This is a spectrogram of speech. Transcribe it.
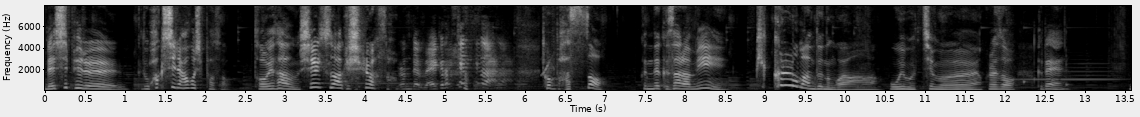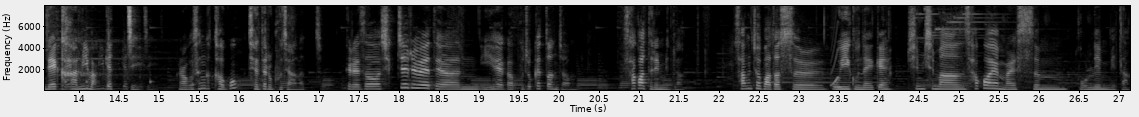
레시피를 그래도 확실히 하고 싶어서 더 이상 실수하기 싫어서 그런데 왜 그렇게 했어? 그럼 봤어. 근데 그 사람이 피클로 만드는 거야. 오이 무침을. 그래서 그래. 내 감이 맞겠지. 라고 생각하고 제대로 보지 않았죠. 그래서 식재료에 대한 이해가 부족했던 점 사과드립니다. 상처받았을 오이군에게 심심한 사과의 말씀 올립니다.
